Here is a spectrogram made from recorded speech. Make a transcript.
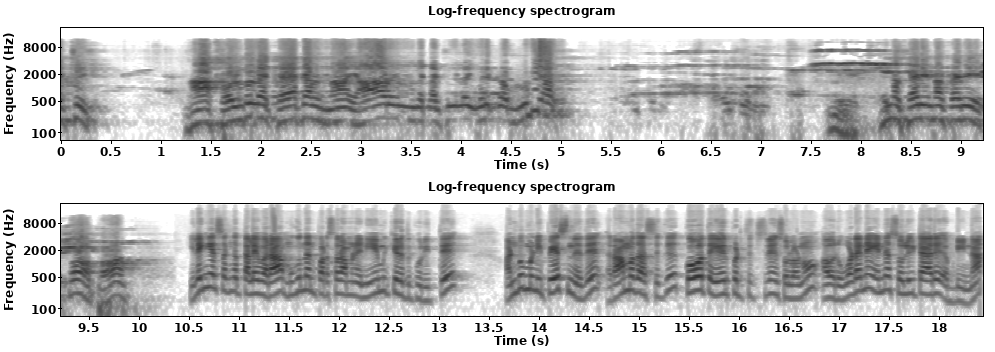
கட்சி. நான் சொல்றத கேட்கலன்னா யாரும் இந்த கட்சியில இருக்க முடியாது. என்ன சரி என்ன சரி? போ அப்போ இளைஞர் சங்க தலைவரா முகுந்தன் பரசுராமனை நியமிக்கிறது குறித்து அன்புமணி பேசினது ராமதாஸுக்கு கோவத்தை ஏற்படுத்துச்சுன்னே சொல்லணும். அவர் உடனே என்ன சொல்லிட்டாரு அப்படின்னா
